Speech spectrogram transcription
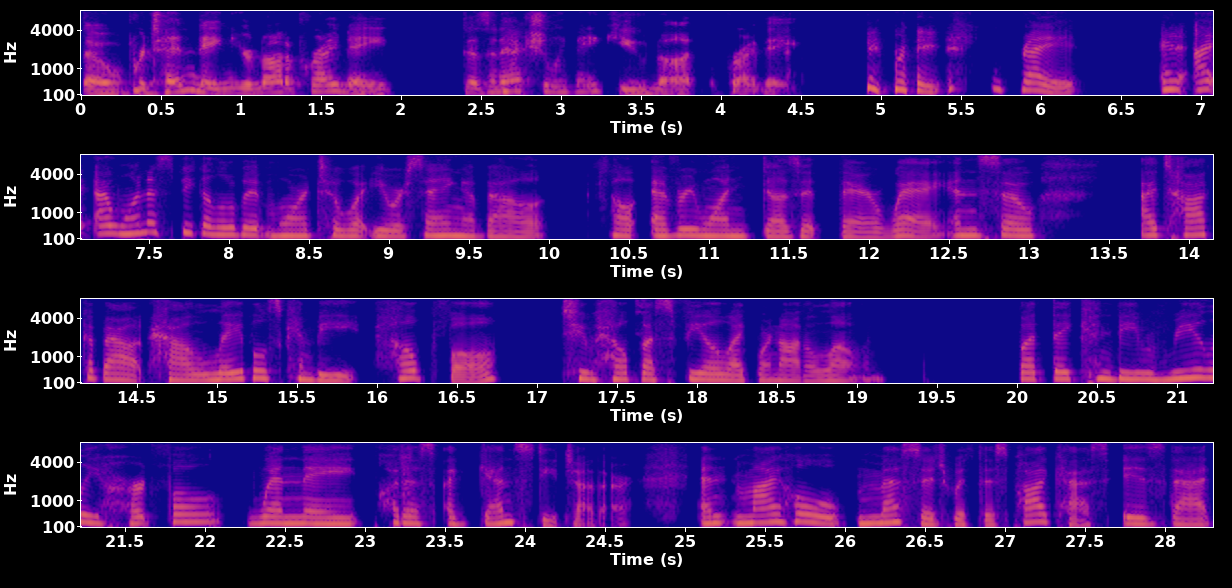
so pretending you're not a primate doesn't actually make you not a primate right right and i i want to speak a little bit more to what you were saying about how everyone does it their way and so i talk about how labels can be helpful to help us feel like we're not alone but they can be really hurtful when they put us against each other. And my whole message with this podcast is that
